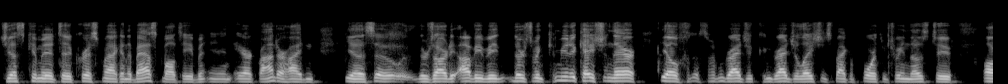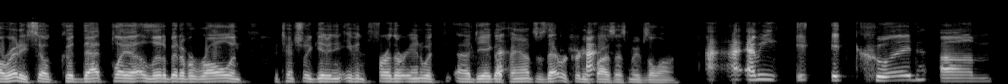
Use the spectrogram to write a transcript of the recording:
just committed to Chris Mack and the basketball team and, and Eric Vanderheiden. You know, so there's already obviously been, there's been communication there. You know, some graduate congratulations back and forth between those two already. So could that play a little bit of a role in potentially getting even further in with uh, Diego Pounds as that recruiting process moves along? I, I mean, it it could. Um,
